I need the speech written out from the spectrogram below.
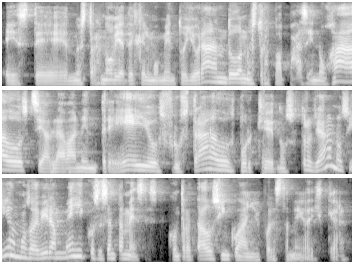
este, nuestras novias de aquel momento llorando, nuestros papás enojados, se hablaban entre ellos, frustrados, porque nosotros ya nos íbamos a vivir a México 60 meses, contratados 5 años por esta mega disquera.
